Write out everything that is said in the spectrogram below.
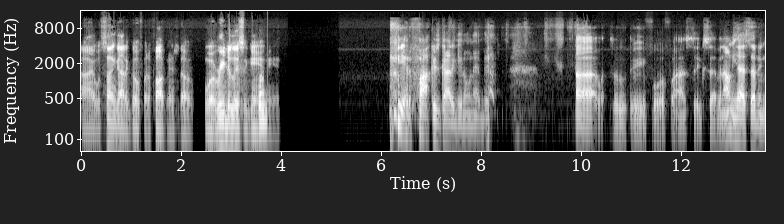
All right, well, something got to go for the Fockers though. Well, read the list again. Then. yeah, the Fockers gotta get on that bit. Uh, one, two, three, four, five, six, seven. I only had seven.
